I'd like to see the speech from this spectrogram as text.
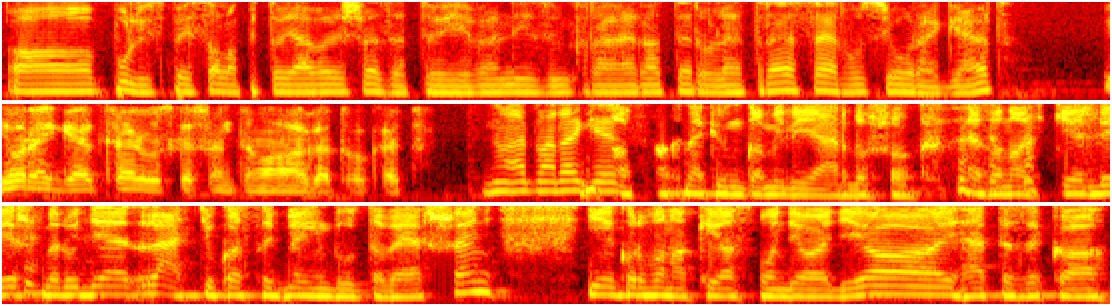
a Pulispace alapítójával és vezetőjével nézünk rá erre a területre. Szervusz, jó reggelt! Jó reggelt, szervusz, köszöntöm a hallgatókat! Na hát már egész... Adtak nekünk a milliárdosok? Ez a nagy kérdés, mert ugye látjuk azt, hogy beindult a verseny. Ilyenkor van, aki azt mondja, hogy jaj, hát ezek a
